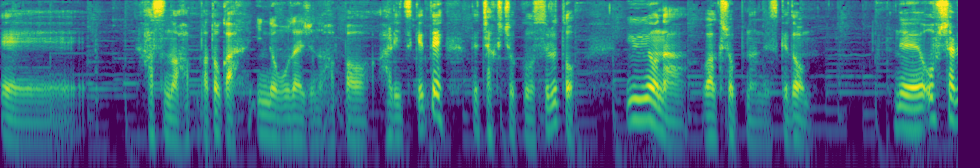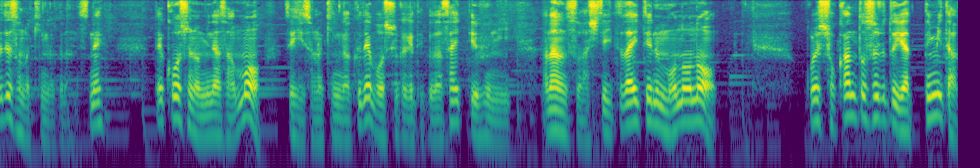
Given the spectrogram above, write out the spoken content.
えー、ハスの葉っぱとかインドボダイジュの葉っぱを貼り付けてで着色をするというようなワークショップなんですけどでオフィシャルでその金額なんですね。で講師の皆さんも是非その金額で募集かけてくださいっていうふうにアナウンスはしていただいているもののこれ所感とするとやってみた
